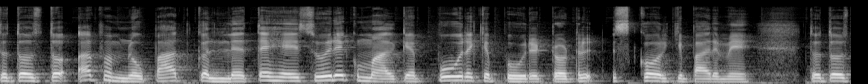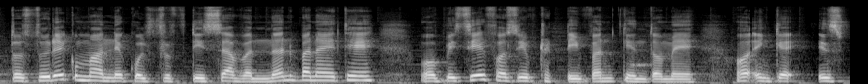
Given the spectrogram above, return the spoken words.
तो दोस्तों, अब हम लोग बात कर लेते हैं सूर्य कुमार के पूरे के पूरे टोटल स्कोर के बारे में। तो दोस्तों, सूर्य कुमार ने कुल 57 रन बनाए थे। वो भी सिर्फ़ और सिर्फ़ 31 गेंदों में। और इनके इस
